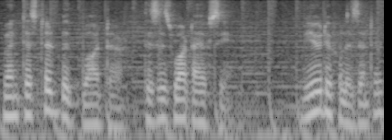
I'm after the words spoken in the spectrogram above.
When tested with water, this is what I have seen. Beautiful, isn't it?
